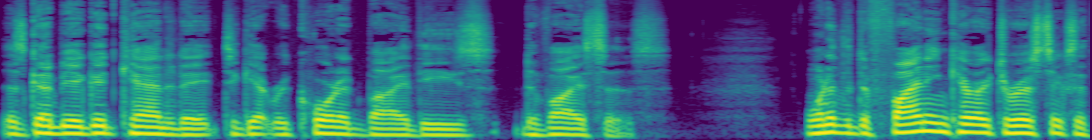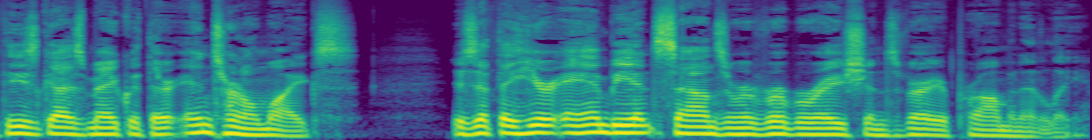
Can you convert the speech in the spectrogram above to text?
is going to be a good candidate to get recorded by these devices. One of the defining characteristics that these guys make with their internal mics is that they hear ambient sounds and reverberations very prominently.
